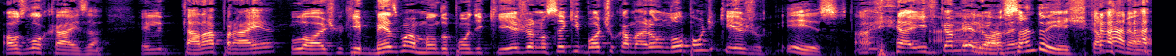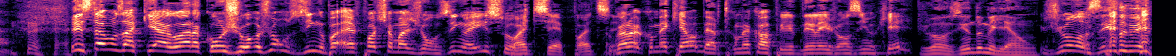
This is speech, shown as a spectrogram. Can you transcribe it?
aos locais. Ó. Ele tá na praia, lógico que mesmo amando o pão de queijo, a não ser que bote o camarão no pão de queijo. Isso. Aí, aí fica Ah, melhor, É o né? sanduíche, camarão. Estamos aqui agora com o João, Joãozinho. É, Pode chamar de Joãozinho, é isso? pode ser, pode ser. Agora, como é que é, Alberto? Como é que é o apelido dele aí? Joãozinho o quê? Joãozinho do Milhão. Joãozinho do Milhão.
